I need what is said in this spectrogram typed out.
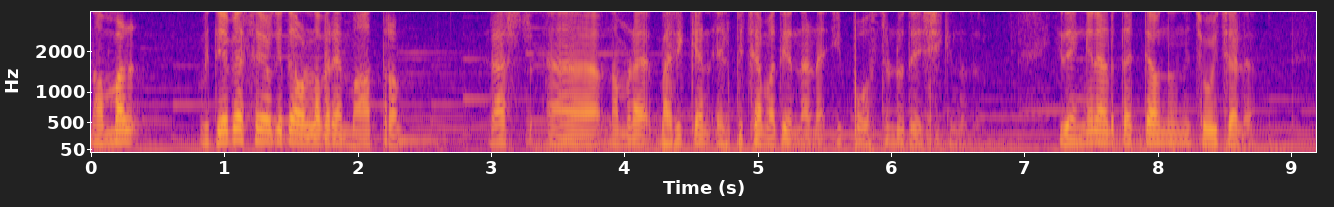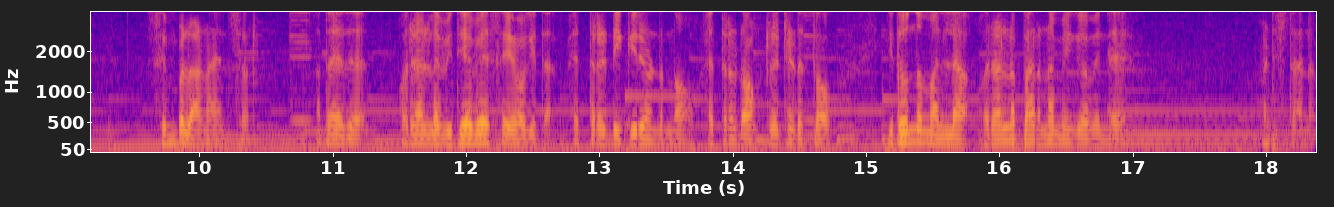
നമ്മൾ വിദ്യാഭ്യാസ യോഗ്യത ഉള്ളവരെ മാത്രം രാഷ്ട്ര നമ്മളെ ഭരിക്കാൻ ഏൽപ്പിച്ചാൽ മതി എന്നാണ് ഈ പോസ്റ്റ് കൊണ്ട് ഉദ്ദേശിക്കുന്നത്. ഇതെങ്ങനെയാണ് തെറ്റാവുന്നതെന്ന് ചോദിച്ചാൽ സിമ്പിളാണ് ആൻസർ അതായത് ഒരാളുടെ വിദ്യാഭ്യാസ യോഗ്യത എത്ര ഡിഗ്രി ഉണ്ടെന്നോ എത്ര ഡോക്ടറേറ്റ് എടുത്തോ ഇതൊന്നുമല്ല ഒരാളുടെ ഭരണ മികവിന്റെ അടിസ്ഥാനം.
